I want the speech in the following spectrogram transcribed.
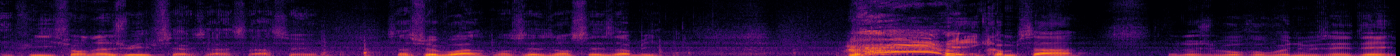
Définition d'un juif, ça, se, voit dans ses, habits. Et comme ça, hein, le Jbourou veut nous aider.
